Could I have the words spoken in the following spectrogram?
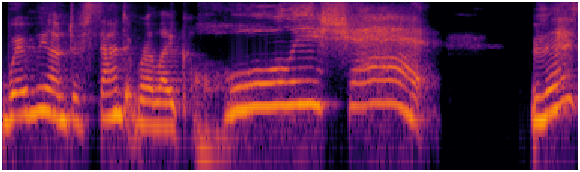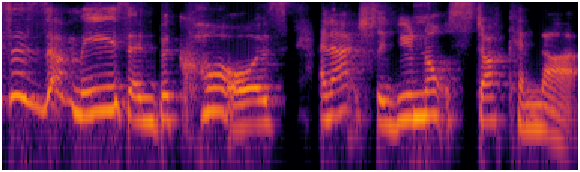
When we understand it, we're like, holy shit, this is amazing because, and actually, we're not stuck in that,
